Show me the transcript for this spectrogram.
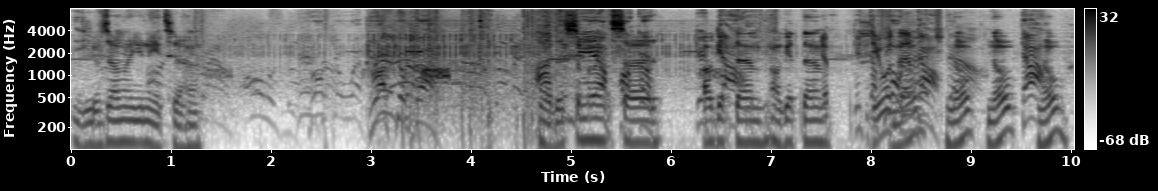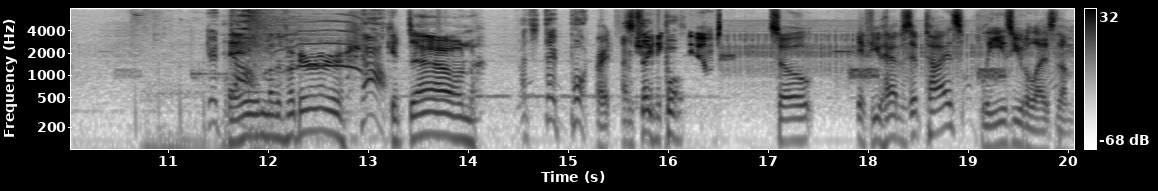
You've done what you need to, huh? Drop your gun! Oh, there's someone outside. I'll get them. I'll get them. Yep. Deal with them. Nope, nope, nope. Get Hey, down! motherfucker! Down! Get down! And stay put! All right, I'm Stay chaining put. ECMs. So, if you have zip ties, please utilize them.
